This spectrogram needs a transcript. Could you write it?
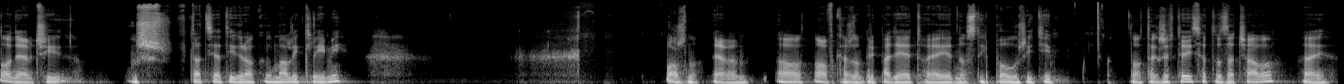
no neviem, či už v 20. rokoch mali klímy. Možno, neviem. No, no v každom prípade to je jedno z tých použití. No takže vtedy sa to začalo, aj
